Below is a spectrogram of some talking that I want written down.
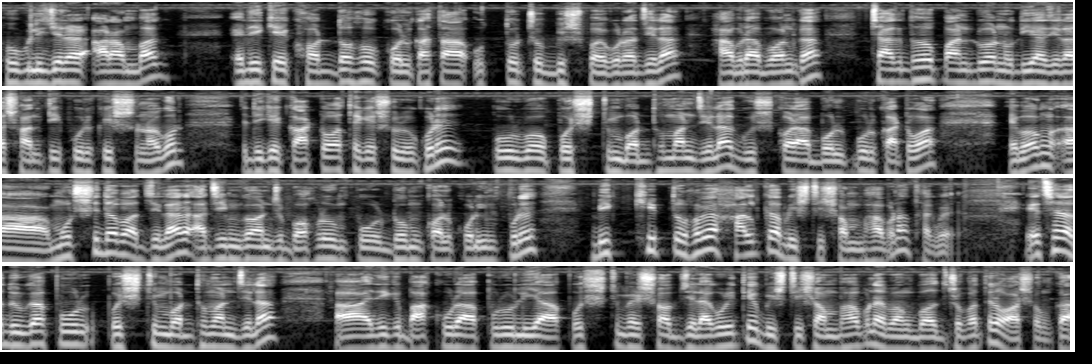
হুগলি জেলার আরামবাগ, এদিকে খড়দহ, কলকাতা, উত্তর চব্বিশ পরগনা জেলা, হাবড়া, বনগা চাকদহ, পান্ডুয়া, নদিয়া জেলা, শান্তিপুর, কৃষ্ণনগর, এদিকে কাটোয়া থেকে শুরু করে পূর্ব, পশ্চিম বর্ধমান জেলা, গুসকরা, বোলপুর, কাটোয়া এবং মুর্শিদাবাদ জেলার আজিমগঞ্জ, বহরমপুর, ডোমকল, করিমপুরে বিক্ষিপ্তভাবে হালকা বৃষ্টির সম্ভাবনা থাকবে। এছাড়া দুর্গাপুর, পশ্চিম বর্ধমান জেলা এদিকে বাঁকুড়া, পুরুলিয়া, পশ্চিমের সব জেলাগুলিতে বৃষ্টির সম্ভাবনা এবং বজ্রপাতেরও আশঙ্কা।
